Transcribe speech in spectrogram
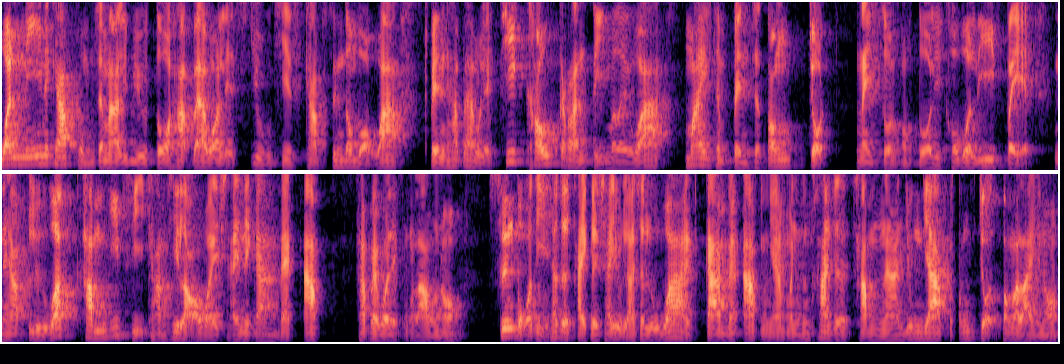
วันนี้นะครับผมจะมารีวิวตัว Hardware Wallet UKISS ครับ ซึ่งต้องบอกว่าเป็น Hardware Wallet ที่เขาการันตีมาเลยว่า ไม่จำเป็นจะต้องจดในส่วนของตัว Recovery Phase นะครับ หรือว่าคำ 24 คำที่เราเอาไว้ใช้ในการ Backup Hardware Wallet ของเราเนาะซึ่งปกติถ้าเกิดใครเคยใช้อยู่แล้วจะรู้ว่าการ Backup อย่างเงี้ยมันค่อนข้างจะทำนานยุ่งยากก็ต้องจดต้องอะไรเนาะ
